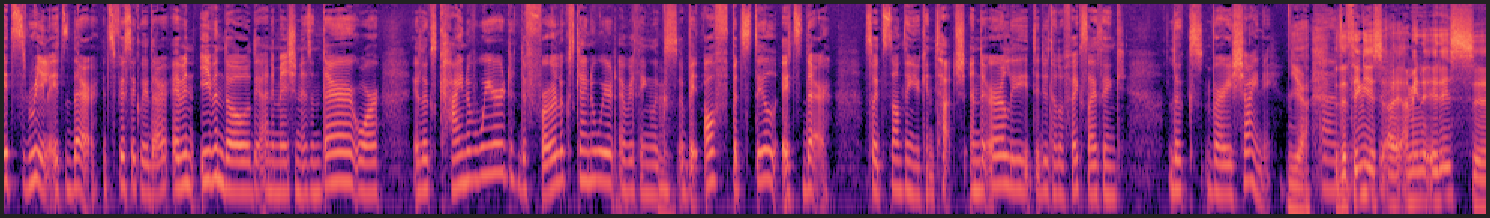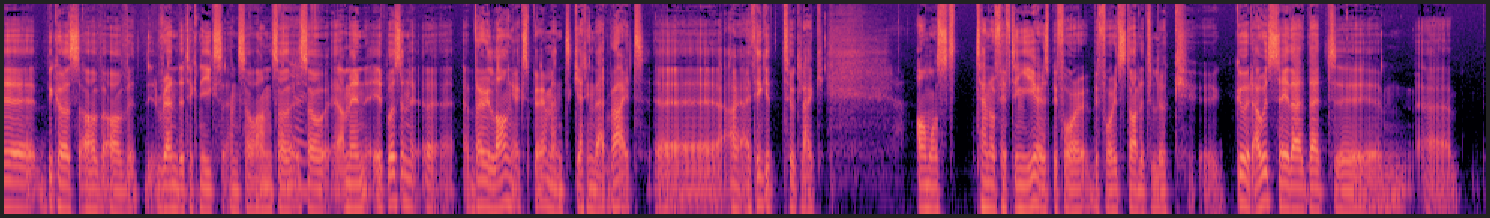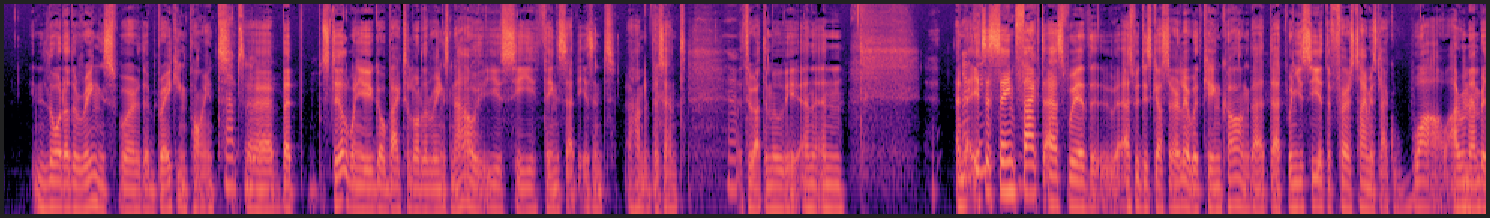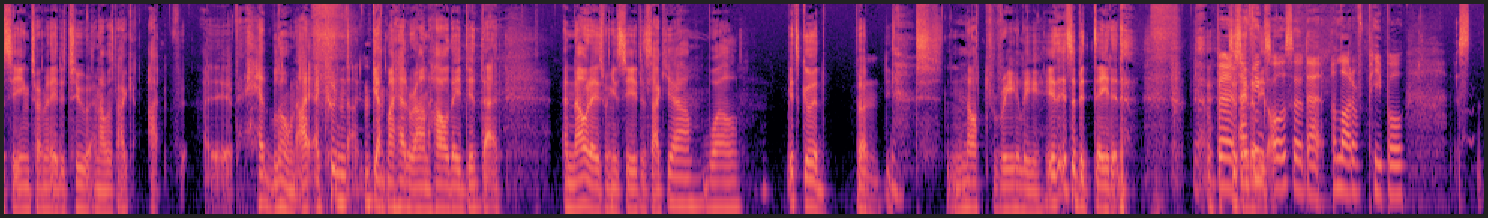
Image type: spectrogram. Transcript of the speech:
it's real. It's there. It's physically there. Even even though the animation isn't there or it looks kind of weird. The fur looks kind of weird. Everything hmm. looks a bit off, but still it's there. So it's something you can touch. And the early digital effects, I think, looks very shiny. Yeah, but the thing is, I, I mean, it is uh, because of of render techniques and so on. So, Yeah, so I mean, it was an, uh, a very long experiment getting that right. Uh, I, I think it took like almost ten or fifteen years before before it started to look uh, good. I would say that that. Uh, Lord of the Rings were the breaking point. Absolutely. Uh, but still, when you go back to Lord of the Rings now, you see things that isn't hundred percent Yeah. throughout the movie, and and and I it's the same fact as with as we discussed earlier with King Kong. That that when you see it the first time, it's like wow. I remember seeing Terminator Two, and I was like. I, I- head blown. I, I couldn't get my head around how they did that. And nowadays, when you see it, it's like, yeah, well, it's good, but it's not really. It, it's a bit dated. Yeah, but I think least. also that a lot of people,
